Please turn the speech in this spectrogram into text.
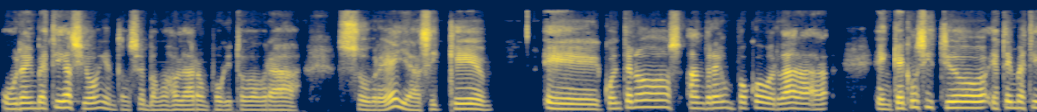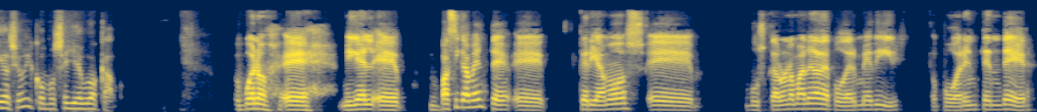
una investigación y entonces vamos a hablar un poquito ahora sobre ella. Así que eh, cuéntenos, Andrés, un poco, ¿verdad?, en qué consistió esta investigación y cómo se llevó a cabo. Pues bueno, eh, Miguel, básicamente queríamos buscar una manera de poder medir o poder entender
